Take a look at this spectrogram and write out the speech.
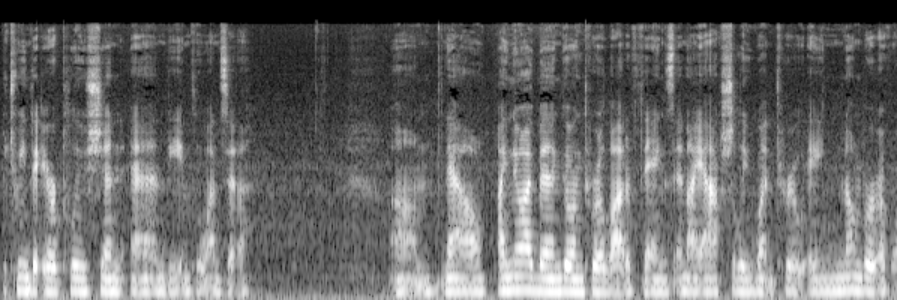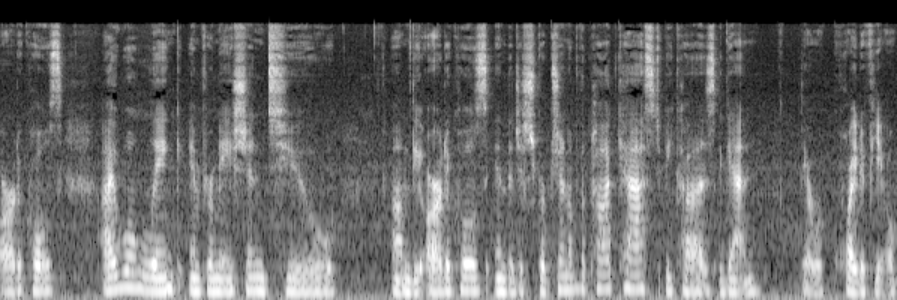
between the air pollution and the influenza. Um, now, I know I've been going through a lot of things, and I actually went through a number of articles. I will link information to um, the articles in the description of the podcast because, again, there were quite a few.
